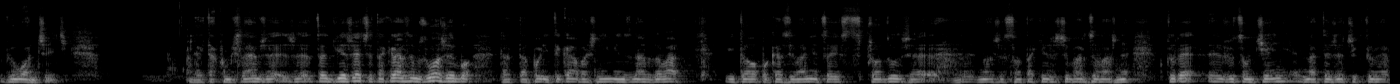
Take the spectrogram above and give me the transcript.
wyłączyć. No i tak pomyślałem, że, że te dwie rzeczy tak razem złożę, bo ta, ta polityka właśnie międzynarodowa i to pokazywanie, co jest z przodu, że, no, że są takie rzeczy bardzo ważne, które rzucą cień na te rzeczy, które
